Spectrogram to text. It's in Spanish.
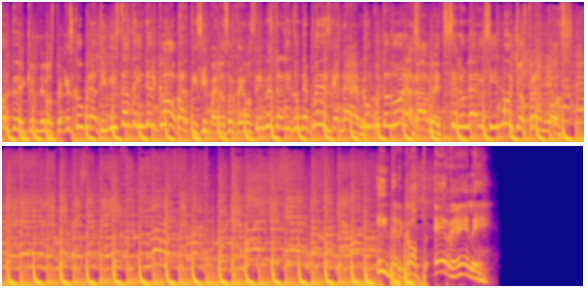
Parte del Club de los Peques Cooperativistas de Intercop. Participa en los sorteos trimestrales donde puedes ganar computadoras, tablets, celulares y muchos premios. Intercop RL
